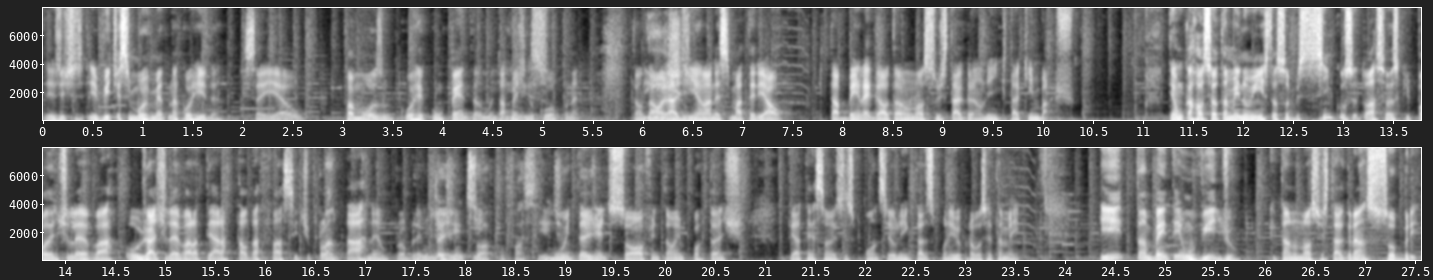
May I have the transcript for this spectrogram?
Existe, evite esse movimento na corrida. Isso aí é o famoso correr com o pé entrando muito à frente do corpo, né? Então dá uma olhadinha lá nesse material, que tá bem legal, tá no nosso Instagram. O link tá aqui embaixo. Tem um carrossel também no Insta sobre cinco situações que podem te levar ou já te levaram até a tal da facite plantar, né? Um problema. Muita gente sofre com facite. Muita gente sofre, então é importante ter atenção a esses pontos. E o link está disponível para você também. E também tem um vídeo que está no nosso Instagram sobre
